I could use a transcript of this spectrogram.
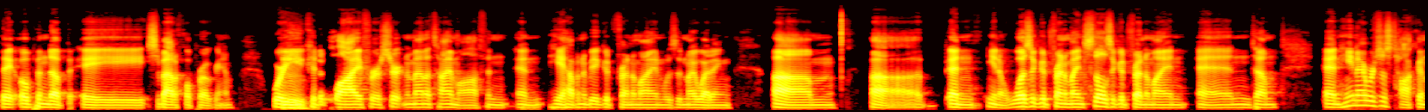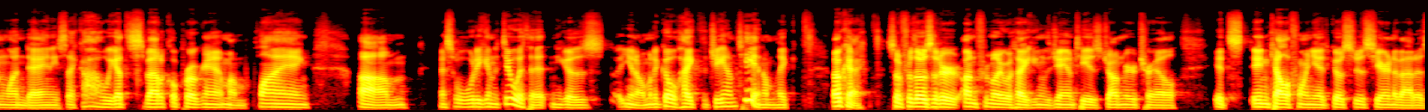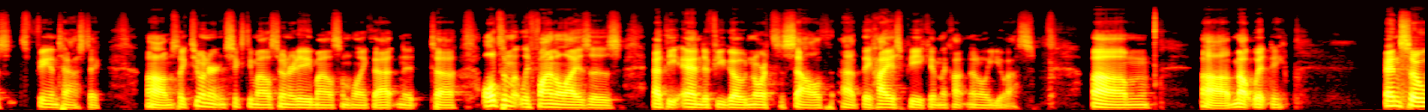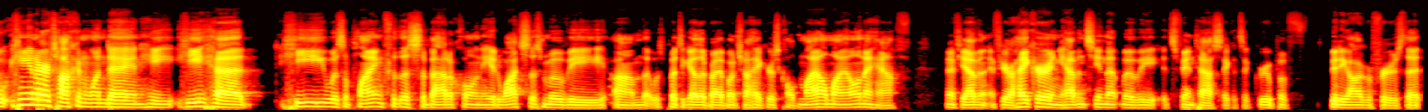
they opened up a sabbatical program where you Mm. could apply for a certain amount of time off and and he happened to be a good friend of mine was in my wedding um uh and you know was a good friend of mine still is a good friend of mine and um and he and i were just talking one day and he's like oh we got the sabbatical program i'm applying um i said well what are you going to do with it and he goes you know i'm going to go hike the JMT," and i'm like okay so for those that are unfamiliar with hiking the jmt is john muir trail it's in california it goes through the sierra nevadas it's fantastic um, it's like 260 miles 280 miles something like that and it uh, ultimately finalizes at the end if you go north to south at the highest peak in the continental US, um, uh, Mount Whitney. And so he and I are talking one day, and he he had he was applying for the sabbatical, and he had watched this movie um, that was put together by a bunch of hikers called Mile Mile and a Half. And if you haven't, if you're a hiker and you haven't seen that movie, it's fantastic. It's a group of videographers that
